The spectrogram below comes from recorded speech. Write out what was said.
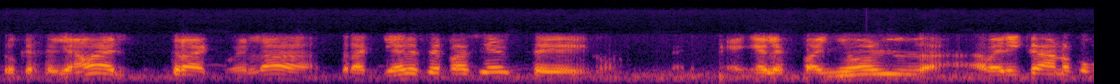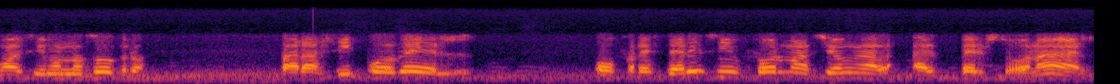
lo que se llama el track, ¿verdad? Traquear ese paciente en el español americano, como decimos nosotros, para así poder ofrecer esa información al, personal,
